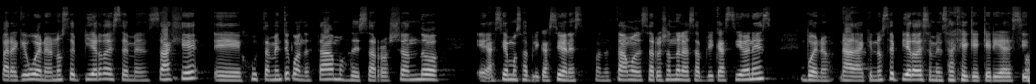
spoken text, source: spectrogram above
para que, bueno, no se pierda ese mensaje eh, justamente cuando estábamos desarrollando eh, hacíamos aplicaciones, cuando estábamos desarrollando las aplicaciones, bueno, nada, que no se pierda ese mensaje que quería decir.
